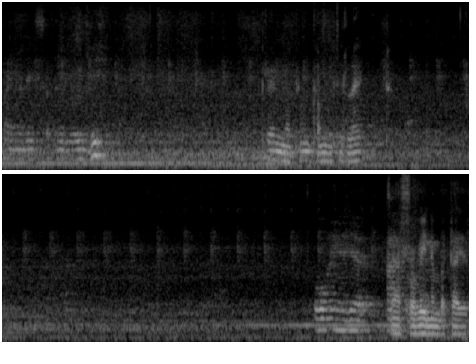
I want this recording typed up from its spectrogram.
ફાઇનલી છત્રી જોઈ ગઈ. ટ્રેનમાં પંખા મૂકી લાઈટ ચારસો વીસ નંબર ટાયર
